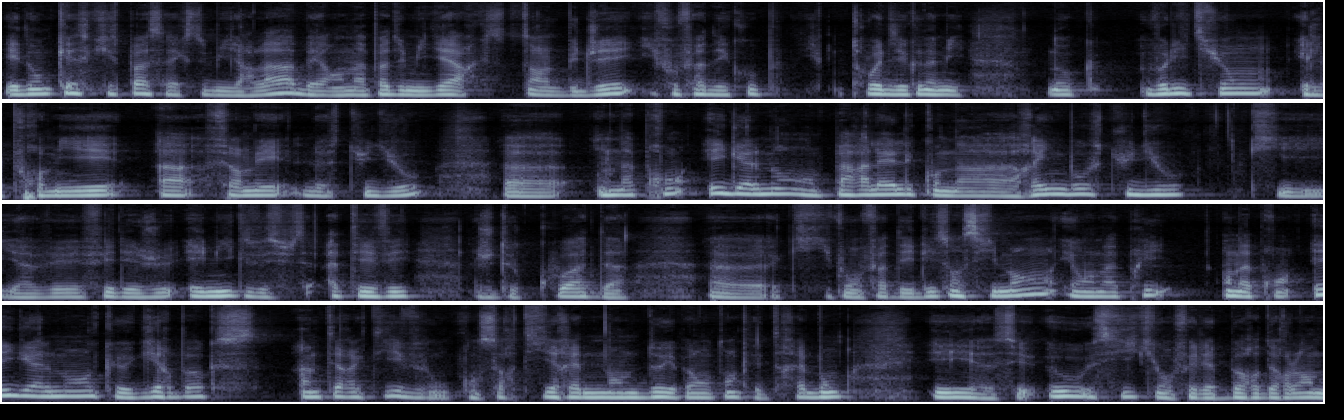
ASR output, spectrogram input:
Et donc, qu'est-ce qui se passe avec ce milliard-là ben, On n'a pas de milliards dans le budget, il faut faire des coupes, trouver des économies. Donc, Volition est le premier à fermer le studio. On apprend également en parallèle qu'on a Rainbow Studio qui avait fait les jeux MX versus ATV, jeux de quad, euh, qui vont faire des licenciements. Et on apprend également que Gearbox Interactive, donc, ont sorti Remnant 2 il n'y a pas longtemps, qui est très bon, et euh, c'est eux aussi qui ont fait les Borderlands,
